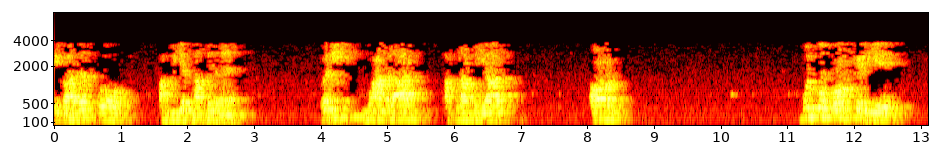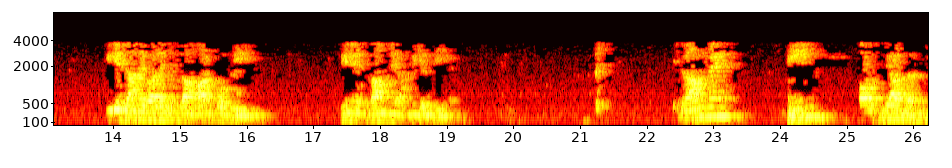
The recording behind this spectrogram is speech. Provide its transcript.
عبادت کو اہمیت حاصل ہے، وہیں معاملات، اخلاقیات اور ملک و قوم کے لیے کیے جانے والے اقدامات کو بھی دین اسلام نے اہمیت دی ہے۔ اسلام میں دین اور سیاست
